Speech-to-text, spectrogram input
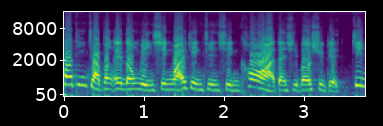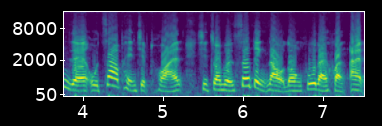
看天食饭的农民生活已经真辛苦啊，但是无想到竟然有诈骗集团是专门锁定老农夫来犯案。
